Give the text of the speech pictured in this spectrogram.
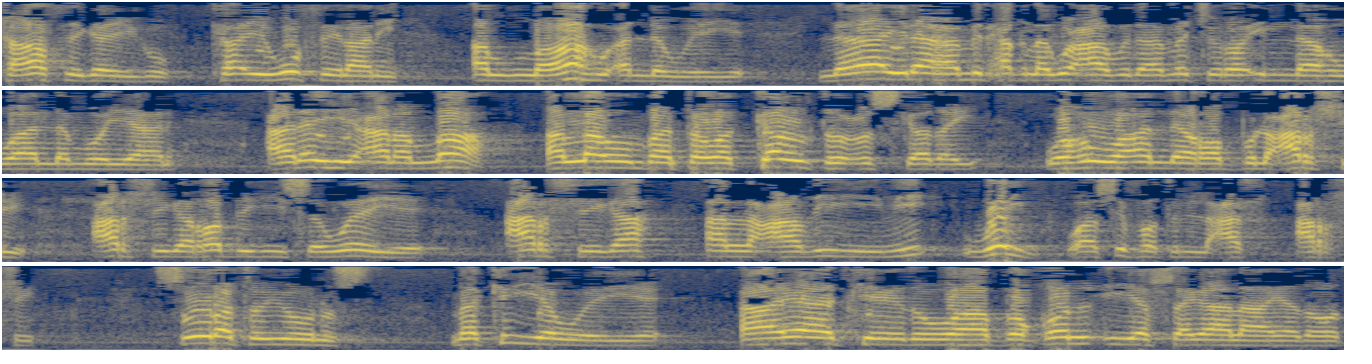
kaafigaygu ka igu filani allahu alla weeye laa ilaaha mid xaq lagu caabudaa ma jiro ilaa huwa alla mooyaane. Calayhi cala allah allah un baan tawakaltu cuskaday. Wa huwa alle rablcarshi carshiga rabbigiisa weeye carshiga alcadiimi weyn waa sifatu lilcarshi suuratu yunus makiya weeye aayaadkeedu waa boqol iyo sagaal aayadood.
